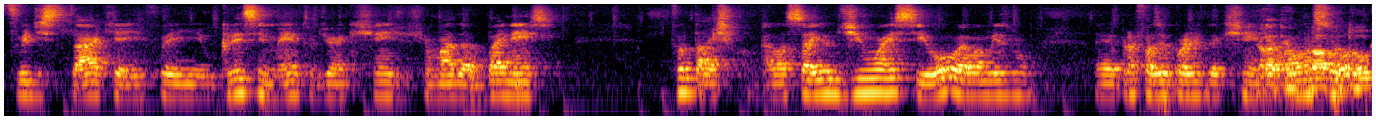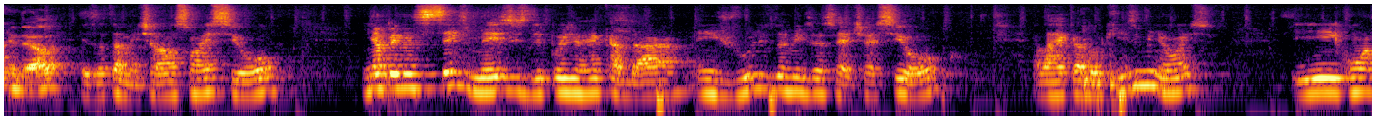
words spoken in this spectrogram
foi destaque aí foi o crescimento de uma exchange chamada Binance. Fantástico. Ela saiu de um ICO, ela mesmo para fazer o projeto da exchange. Ela tem o próprio token dela. Exatamente, ela lançou um ICO em apenas seis meses depois de arrecadar em julho de 2017 a ICO. Ela arrecadou 15 milhões e com uma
